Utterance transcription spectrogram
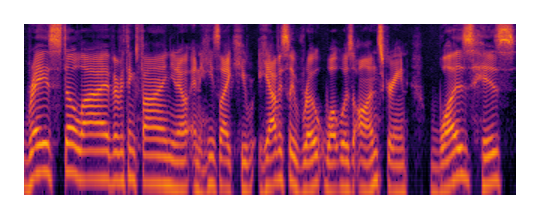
Ray's still alive, everything's fine, you know? And he's like, he he obviously wrote what was on screen. Was his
